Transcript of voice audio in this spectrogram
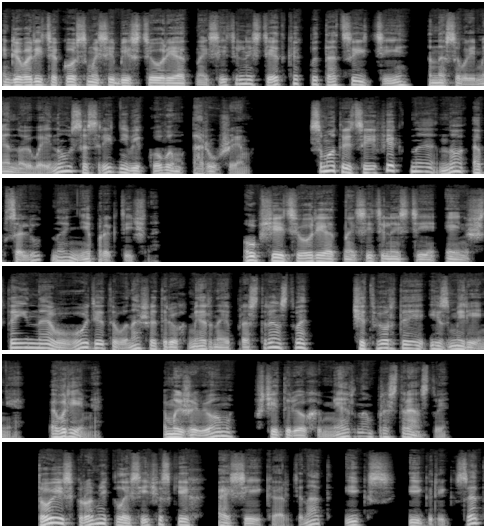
Говорить о космосе без теории относительности – это как пытаться идти на современную войну со средневековым оружием. Смотрится эффектно, но абсолютно непрактично. Общая теория относительности Эйнштейна вводит в наше трехмерное пространство четвертое измерение – время. Мы живем в четырехмерном пространстве, то есть кроме классических осей координат x, y, z,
